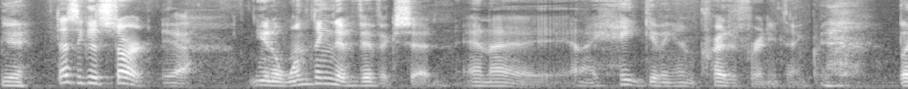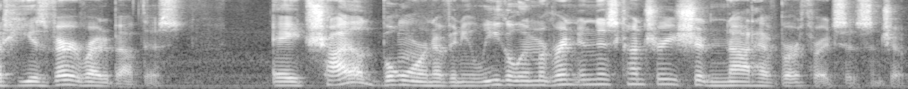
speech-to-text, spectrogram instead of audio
Yeah. That's a good start Yeah. You know one thing that Vivek said, and I and I hate giving him credit for anything, but he is very right about this. A child born of an illegal immigrant in this country should not have birthright citizenship.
